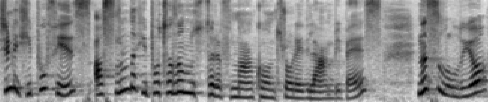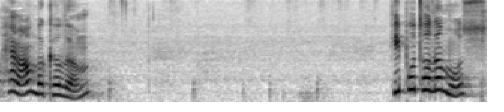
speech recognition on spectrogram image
Şimdi hipofiz aslında hipotalamus tarafından kontrol edilen bir bez. Nasıl oluyor? Hemen bakalım. Hipotalamus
